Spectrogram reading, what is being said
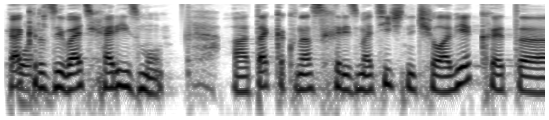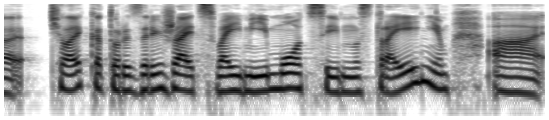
Как вот. развивать харизму? А, так как у нас харизматичный человек, это человек, который заряжает своими эмоциями, настроением, а,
